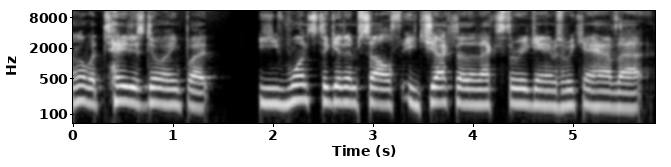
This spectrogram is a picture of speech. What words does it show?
I don't know what Tate is doing, but he wants to get himself ejected the next three games. We can't have that.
